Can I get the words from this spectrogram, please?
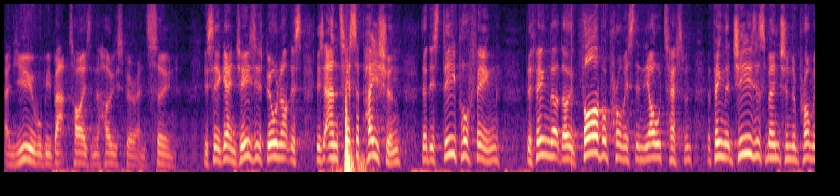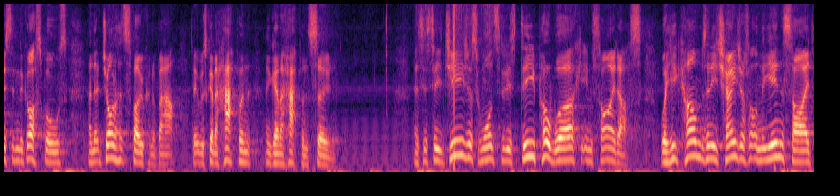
and you will be baptized in the Holy Spirit, and soon. You see, again, Jesus is building up this, this anticipation that this deeper thing the thing that the Father promised in the Old Testament, the thing that Jesus mentioned and promised in the Gospels, and that John had spoken about, that it was going to happen and going to happen soon. As you see, Jesus wants to do this deeper work inside us, where he comes and he changes us on the inside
